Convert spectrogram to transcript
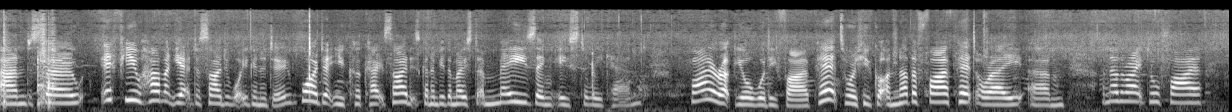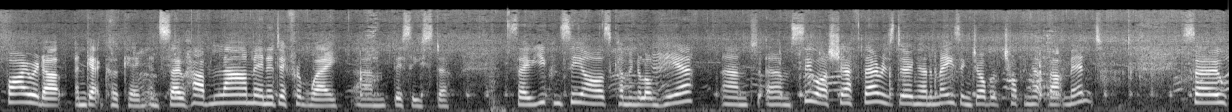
and so if you haven't yet decided what you're going to do, why don't you cook outside? It's going to be the most amazing Easter weekend. Fire up your Woodee fire pit, or if you've got another fire pit or a um, another outdoor fire, fire it up and get cooking. And so have lamb in a different way um, this Easter. So you can see ours coming along here, and um, Sue, our chef there, is doing an amazing job of chopping up that mint. So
